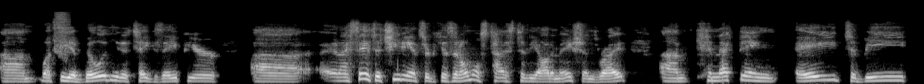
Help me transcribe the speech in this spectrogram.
Um, but the ability to take Zapier, uh, and I say it's a cheat answer because it almost ties to the automations, right? Um, connecting A to B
